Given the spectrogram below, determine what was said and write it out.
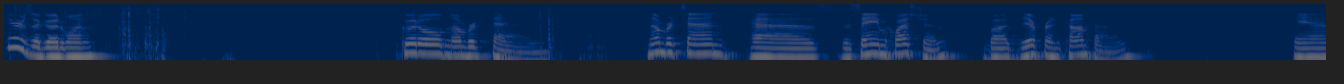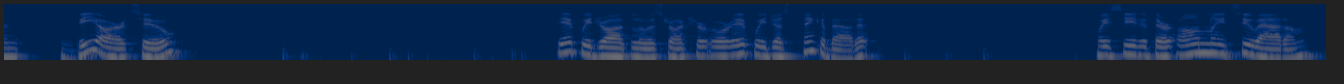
Here's a good one. Good old number 10. Number 10 has the same question, but different compounds. And BR2, if we draw its Lewis structure, or if we just think about it, we see that there are only two atoms,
